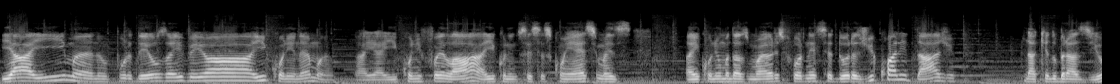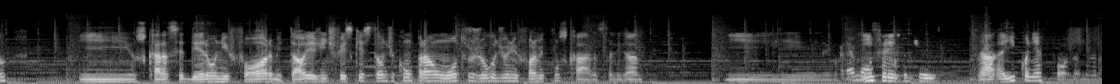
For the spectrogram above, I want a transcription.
E aí, mano, por Deus, aí veio a ícone, né, mano? Aí a ícone foi lá, a ícone, não sei se vocês conhecem, mas a ícone é uma das maiores fornecedoras de qualidade daqui do Brasil. E os caras cederam o uniforme e tal, e a gente fez questão de comprar um outro jogo de uniforme com os caras, tá ligado? E. É. Infelizmente, a, a ícone é foda, mano.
